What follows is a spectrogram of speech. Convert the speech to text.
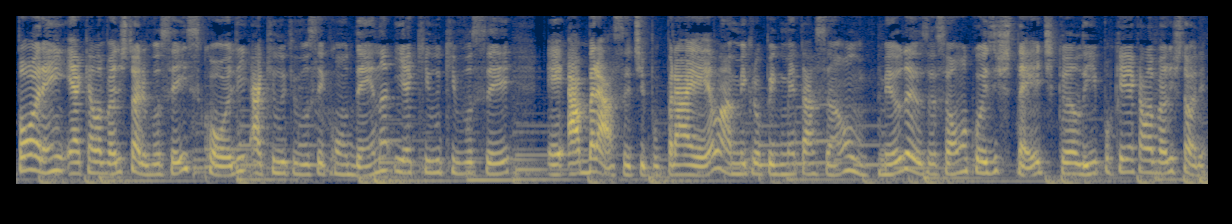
Porém, é aquela velha história: você escolhe aquilo que você condena e aquilo que você é, abraça. Tipo, pra ela, a micropigmentação, meu Deus, é só uma coisa estética ali, porque é aquela velha história.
